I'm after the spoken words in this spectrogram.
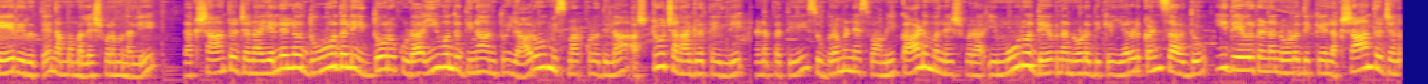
ತೇರಿರುತ್ತೆ ನಮ್ಮ ಮಲ್ಲೇಶ್ವರಂನಲ್ಲಿ. ಲಕ್ಷಾಂತರ ಜನ, ಎಲ್ಲೆಲ್ಲೋ ದೂರದಲ್ಲಿ ಇದ್ದವರು ಕೂಡ ಈ ಒಂದು ದಿನ ಅಂತೂ ಯಾರೂ ಮಿಸ್ ಮಾಡ್ಕೊಳ್ಳೋದಿಲ್ಲ. ಅಷ್ಟು ಚೆನ್ನಾಗಿರುತ್ತೆ ಇಲ್ಲಿ. ಗಣಪತಿ ಸುಬ್ರಹ್ಮಣ್ಯ ಸ್ವಾಮಿ ಕಾಡು ಮಲ್ಲೇಶ್ವರ ಈ ಮೂರು ದೇವ್ರನ್ನ ನೋಡೋದಕ್ಕೆ ಎರಡು ಕಣ್ ಸಾಲದು. ಈ ದೇವರುಗಳನ್ನ ನೋಡೋದಕ್ಕೆ ಲಕ್ಷಾಂತರ ಜನ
